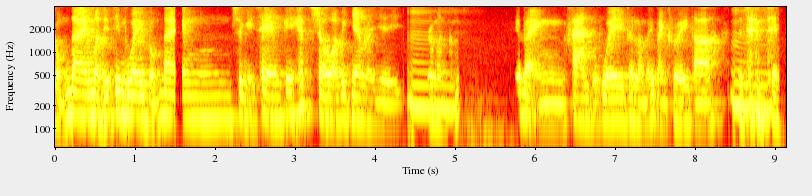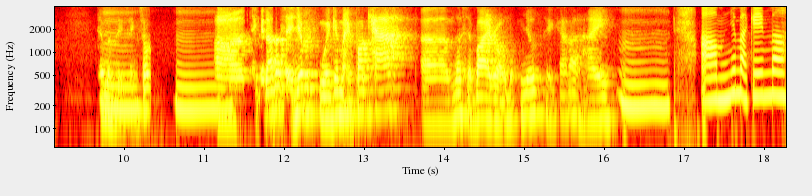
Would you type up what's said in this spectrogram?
cũng đang mình với team quay cũng đang suy nghĩ xem cái hit show ở Việt Nam là gì ừ. rồi mình cũng cái bạn fan của Wave hay là mấy bạn creator để Ừ. xem xem để mình tự Ừ. sản xuất ừ. Ờ, thì cái đó nó sẽ giúp nguyên cái mạng podcast Ờ, nó sẽ viral một nước thì khá là hay. Ừm, um, nhưng mà Kim ờ,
